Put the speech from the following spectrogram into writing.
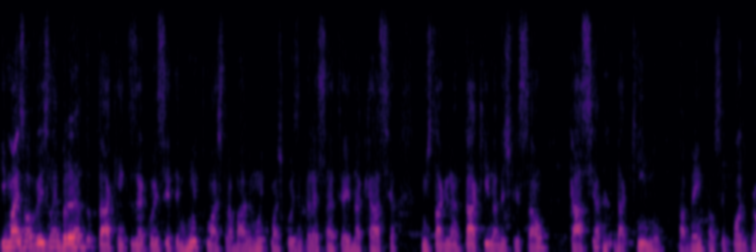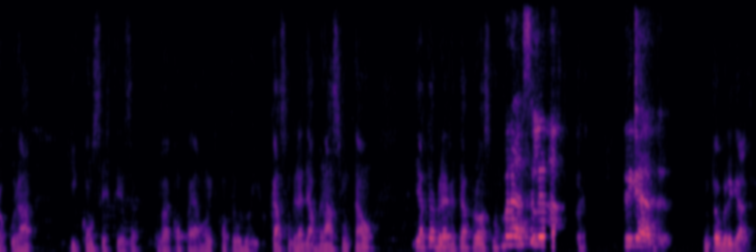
E mais uma vez, lembrando, tá? Quem quiser conhecer, tem muito mais trabalho, muito mais coisa interessante aí da Cássia. O Instagram tá aqui na descrição, Cássia Daquino, tá bem? Então, você pode procurar que com certeza vai acompanhar muito conteúdo rico. Cássia, um grande abraço, então. E até breve, até a próxima. Abraço, Leandro. Obrigada. Muito obrigado.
